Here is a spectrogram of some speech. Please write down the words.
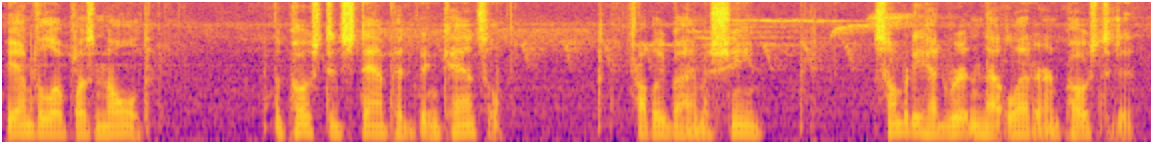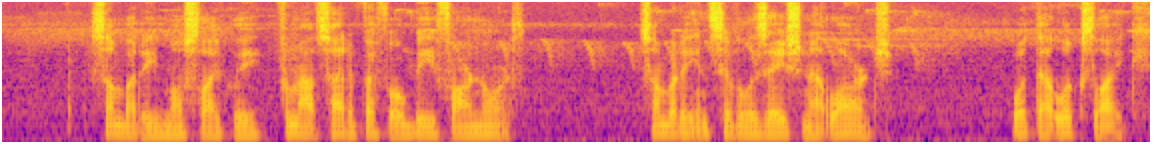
The envelope wasn't old. The postage stamp had been canceled, probably by a machine. Somebody had written that letter and posted it. Somebody, most likely, from outside of FOB far north. Somebody in civilization at large. What that looks like,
